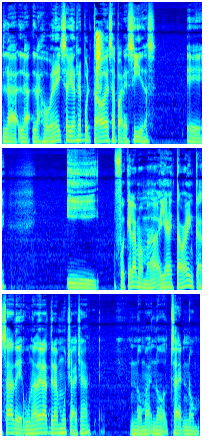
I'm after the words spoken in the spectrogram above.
las jóvenes se habían reportado desaparecidas. Eh, y fue que la mamá, ella estaba en casa de una de las, de las muchachas. No, no, o sea, no,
